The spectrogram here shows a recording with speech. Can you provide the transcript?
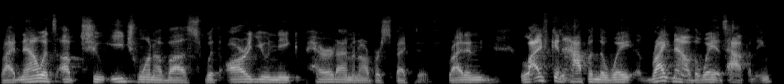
Right now, it's up to each one of us with our unique paradigm and our perspective. Right, and life can happen the way right now, the way it's happening,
